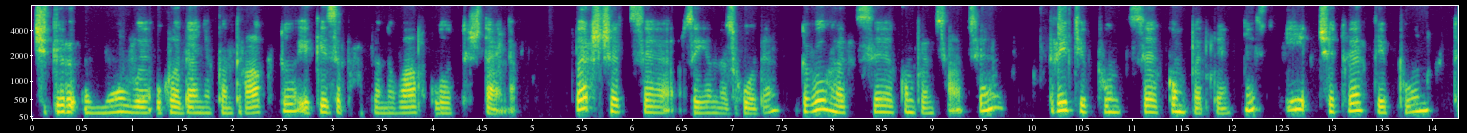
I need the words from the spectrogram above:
чотири умови укладання контракту, який запропонував Клод Штайнер. Перше це взаємна згода, друга це компенсація, третій пункт це компетентність, і четвертий пункт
